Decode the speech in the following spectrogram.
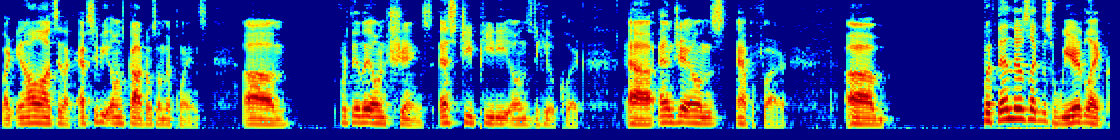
like in all honesty like fcb owns gatos on their planes um fortele owns shings sgpd owns the heel click uh nj owns amplifier um but then there's like this weird like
